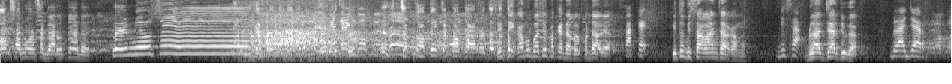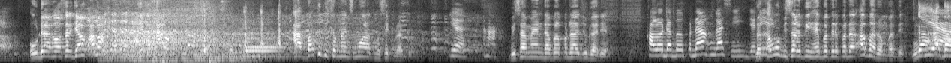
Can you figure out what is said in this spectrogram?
Nuansa-nuansa Garutnya ada. Play music. Cengkok. Cekoknya cekok Garut. Siti, kamu berarti pakai double pedal ya? Pakai. Itu bisa lancar kamu? Bisa. Belajar juga? Belajar. Udah nggak usah dijawab, Abah. Kita tahu. Abah tuh bisa main semua alat musik berarti? Iya. Hah. Bisa main double pedal juga dia? Kalau double pedal enggak sih. Jadi Dan kamu bisa lebih hebat daripada Abah dong berarti? Enggak, Iya. Abah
